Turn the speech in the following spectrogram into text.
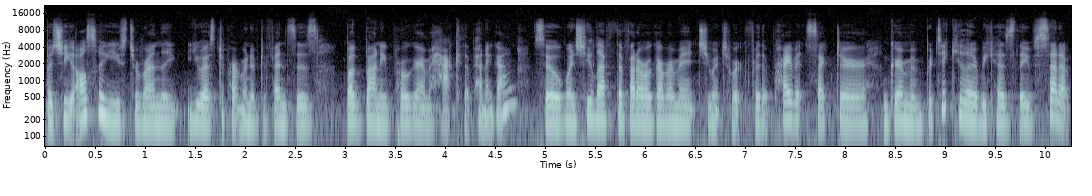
but she also used to run the U.S. Department of Defense's bug bounty program, Hack the Pentagon. So when she left the federal government, she went to work for the private sector, GRIMM in particular, because they've set up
